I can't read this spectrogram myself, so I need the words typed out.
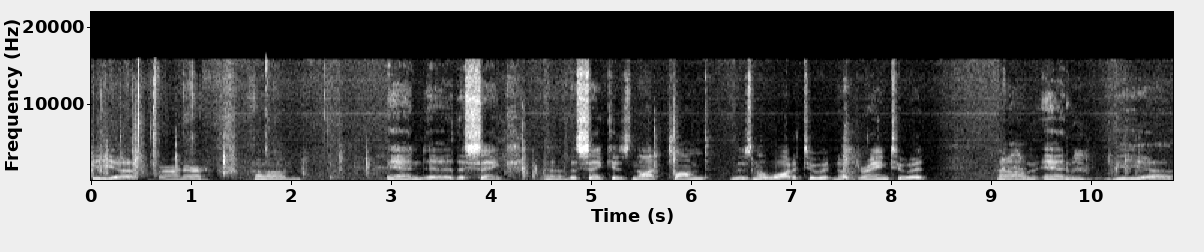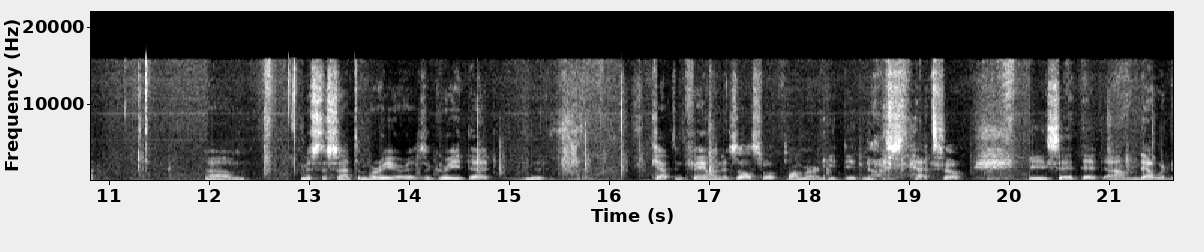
the, uh, burner, um, and uh, the sink. Uh, The sink is not plumbed, there's no water to it, no drain to it. Um, And the, uh, um, Mr. Santa Maria has agreed that the- Captain Phelan is also a plumber, and he did notice that, so he said that um, that would,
